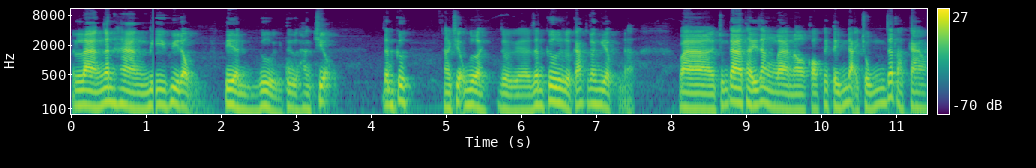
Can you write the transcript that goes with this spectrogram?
là ngân hàng đi huy động tiền gửi từ hàng triệu dân cư, hàng triệu người, rồi ờ, dân cư rồi các doanh nghiệp và chúng ta thấy rằng là nó có cái tính đại chúng rất là cao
